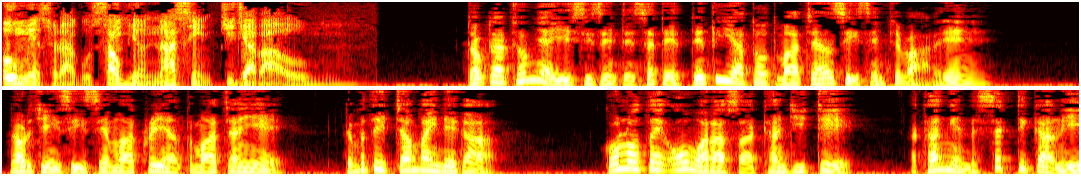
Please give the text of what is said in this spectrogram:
အောင်မယ်ဆိုတာကိုစောင့်မျှော်နားဆင်ကြည့်ကြပါဦးဒေါက်တာထွန်းမြတ်ရေးစီစဉ်တင်ဆက်တဲ့တင်ပြတော်တမချန်းအစီအစဉ်ဖြစ်ပါတယ် နောက်တစ်ချိန်အစီအစဉ်မှာခရိယန်တမချန်းရဲ့ဓမ္မသစ်ကျမ်းပိုင်းတွေကကောလောသဲဩဝါဒစာခန်းကြီး1အခန်းငယ်21ကနေ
